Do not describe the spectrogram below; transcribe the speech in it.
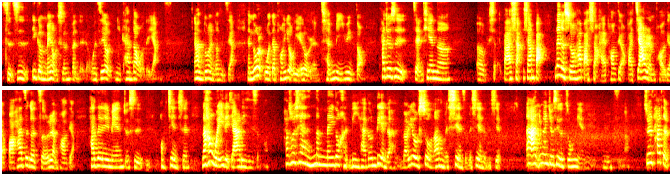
只是一个没有身份的人，我只有你看到我的样子。那很多人都是这样，很多我的朋友也有人沉迷运动，他就是整天呢，呃，想把想想把那个时候他把小孩抛掉，把家人抛掉，把他这个责任抛掉，他在那边就是哦健身，然后唯一的压力是什么？他说现在的嫩妹都很厉害，都练得很，然后又瘦，然后什么线什么线什么线。那他因为就是一个中年女女子嘛，所以她的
